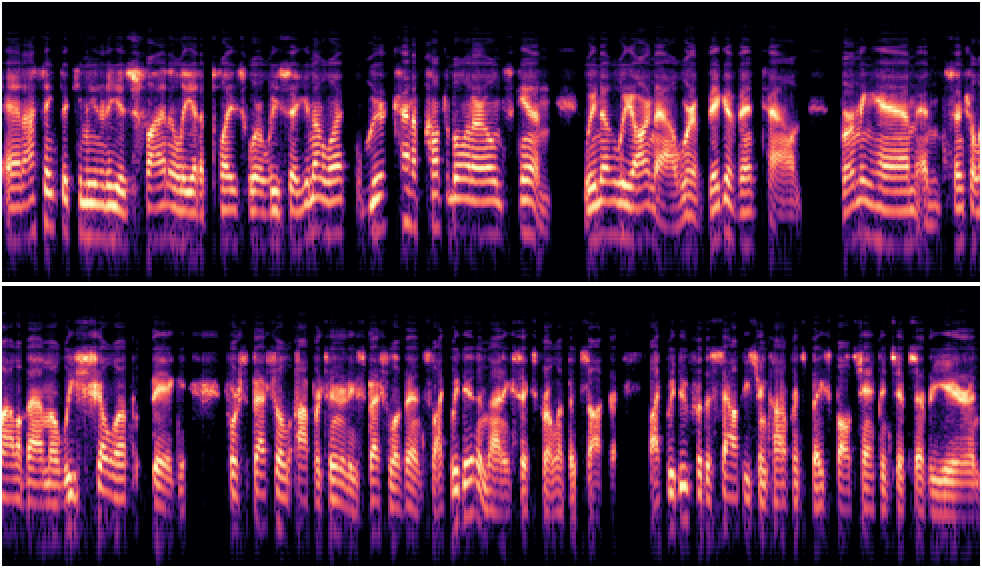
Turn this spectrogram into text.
And I think the community is finally at a place where we say, you know what, we're kind of comfortable in our own skin. We know who we are now. We're a big event town. Birmingham and Central Alabama, we show up big for special opportunities, special events, like we did in 96 for Olympic soccer, like we do for the Southeastern Conference Baseball Championships every year, and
